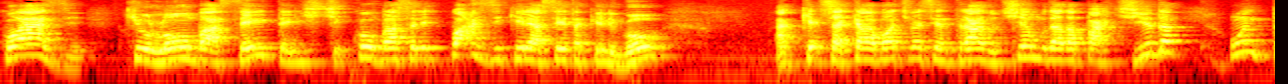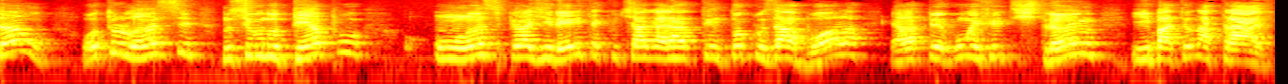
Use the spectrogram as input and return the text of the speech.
quase que o Lomba aceita, ele esticou o braço ali, quase que ele aceita aquele gol. Se aquela bola tivesse entrado, tinha mudado a partida. Ou então, outro lance no segundo tempo, um lance pela direita que o Thiago Galhardo tentou cruzar a bola, ela pegou um efeito estranho e bateu na trave.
